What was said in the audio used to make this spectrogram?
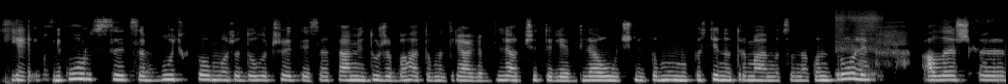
Є курси, це будь-хто може долучитися. Там і дуже багато матеріалів для вчителів, для учнів, тому ми постійно тримаємо це на контролі. Але ж е,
